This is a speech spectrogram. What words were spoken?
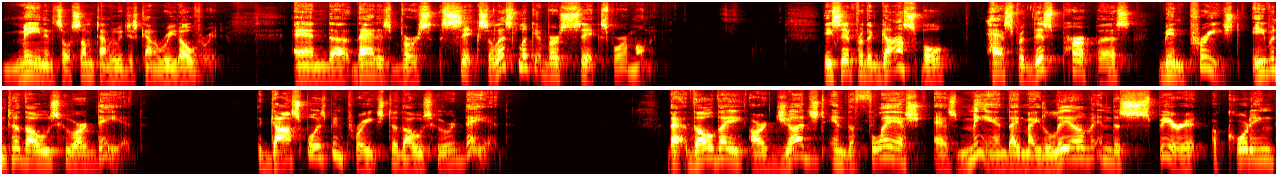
mean? And so sometimes we just kind of read over it. And uh, that is verse 6. So let's look at verse 6 for a moment. He said, For the gospel has for this purpose been preached even to those who are dead. The gospel has been preached to those who are dead that though they are judged in the flesh as men, they may live in the spirit according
